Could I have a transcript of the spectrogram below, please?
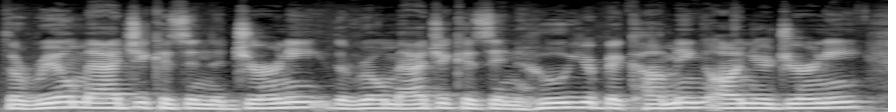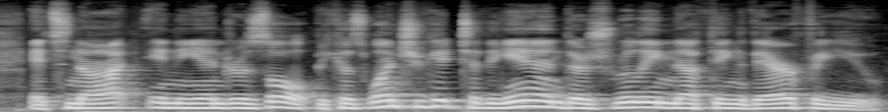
The real magic is in the journey. The real magic is in who you're becoming on your journey. It's not in the end result because once you get to the end, there's really nothing there for you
